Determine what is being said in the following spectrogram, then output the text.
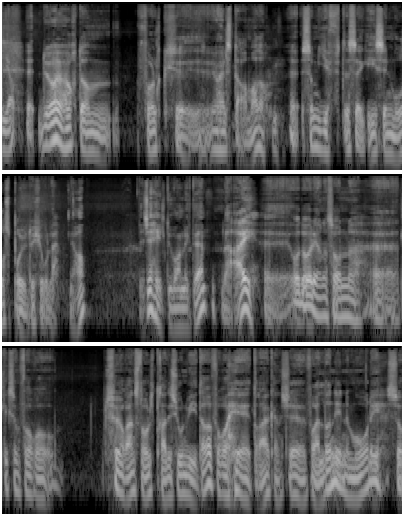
Ja. eh, du har jo hørt om folk, eh, jo helst damer da, som gifter seg i sin mors brudekjole. Ja. Det er ikke helt uvanlig, det. Nei, og da er det gjerne sånn at liksom for å føre en stolt tradisjon videre, for å hedre kanskje foreldrene dine, mor di, så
